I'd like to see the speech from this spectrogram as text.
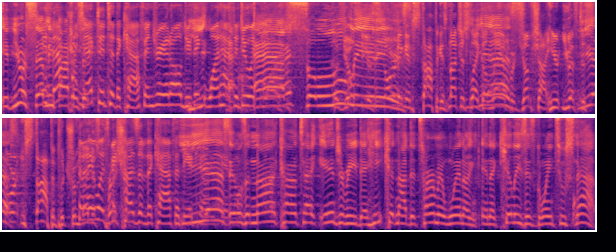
If you're 75%. Is that connected to the calf injury at all? Do you think Ye- one had to do with the other? Absolutely, you're, it you're starting is. and stopping. It's not just like a layup or jump shot. Here, you have to Yes. start and stop and put tremendous So tremendous it was pressure. because of the calf that the Achilles Yes, gave it up. was a non-contact injury that he could not determine when a, an Achilles is going to snap.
